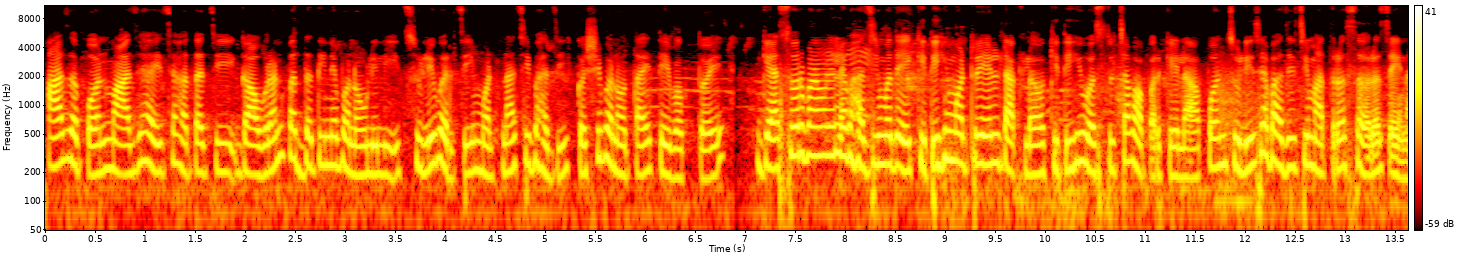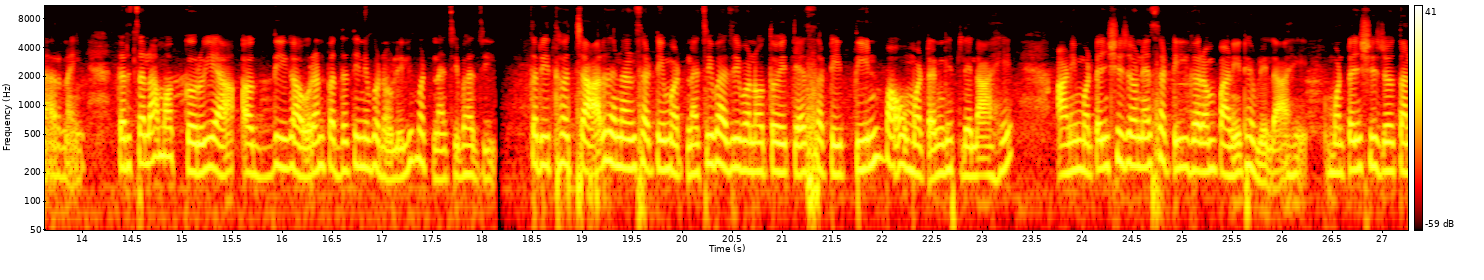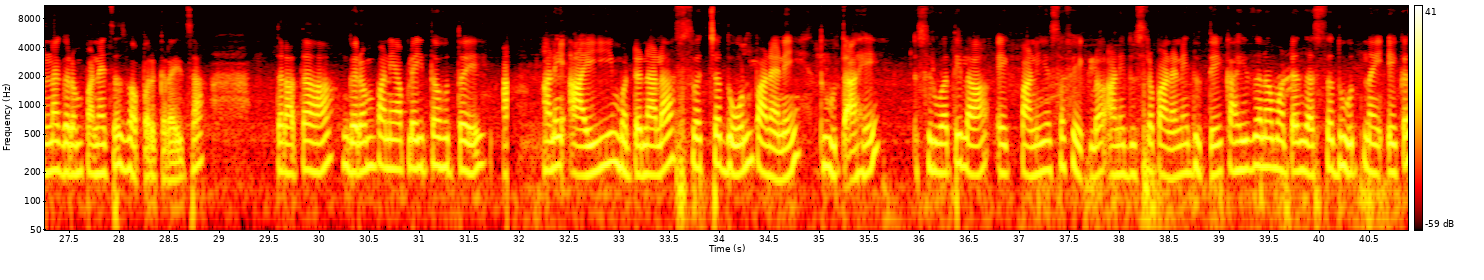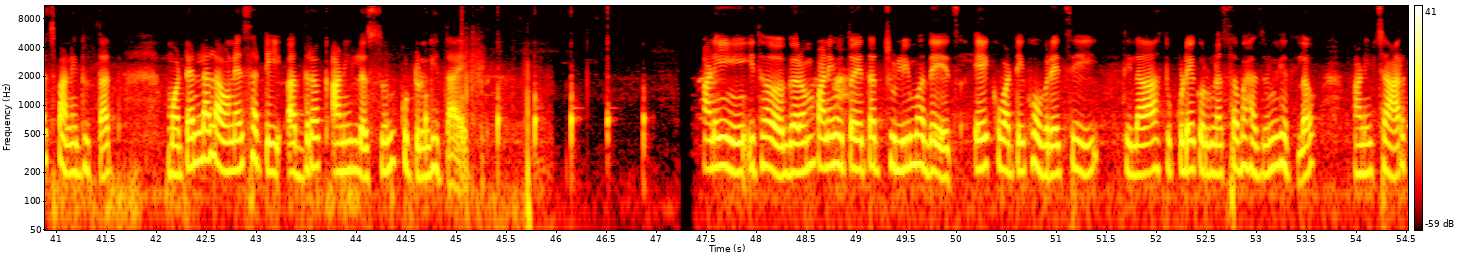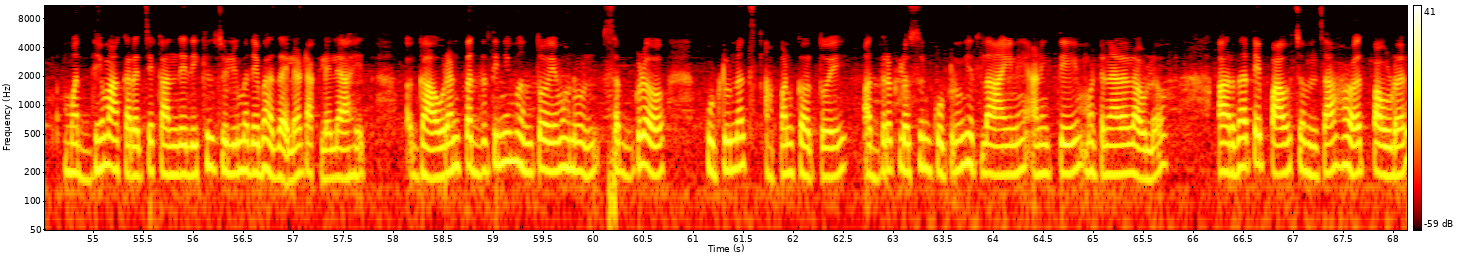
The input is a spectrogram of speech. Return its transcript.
आज आपण माझ्या आईच्या हाताची गावरान पद्धतीने बनवलेली चुलीवरची मटणाची भाजी कशी बनवताय ते बघतोय. गॅसवर बनवलेल्या भाजीमध्ये कितीही मटेरियल टाकलं कितीही वस्तूचा वापर केला पण चुलीच्या भाजीची मात्र सरच येणार नाही. तर चला मग करूया अगदी गावरान पद्धतीने बनवलेली मटणाची भाजी. तर इथं चार जणांसाठी मटणाची भाजी बनवतोय त्यासाठी तीन पाव मटण घेतलेलं आहे आणि मटण शिजवण्यासाठी गरम पाणी ठेवलेलं आहे. मटण शिजवताना गरम पाण्याचाच वापर करायचा. तर आता गरम पाणी आपल्या इथं होतं आहे आणि आई मटणाला स्वच्छ दोन पाण्याने धुत आहे. सुरुवातीला एक पाणी असं फेकलं आणि दुसरं पाण्याने धुते. काही जणं मटण जास्त धुत नाही एकच पाणी धुतात. मटणला लावण्यासाठी अद्रक आणि लसूण कुटून घेत आहेत. आणि इथं गरम पाणी होतं आहे तर चुलीमध्येच एक वाटी खोबऱ्याची तिला तुकडे करून असं भाजून घेतलं. आणि चार मध्यम आकाराचे कांदे देखील चुलीमध्ये भाजायला टाकलेले आहेत. गावरान पद्धतीने म्हणतो आहे म्हणून सगळं कुटूनच आपण करतो आहे अद्रक लसूण कुटून घेतलं आईने आणि ते मटणाला लावलं. अर्धा ते पाव चमचा हळद पावडर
